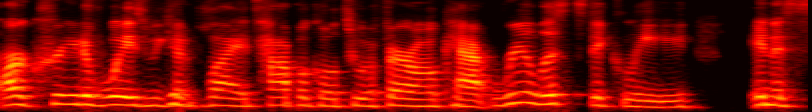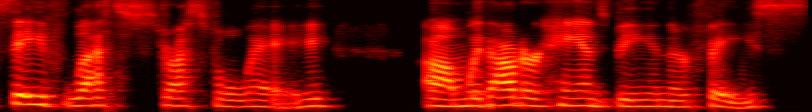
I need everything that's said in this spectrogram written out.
are creative ways we can apply a topical to a feral cat realistically in a safe, less stressful way um, without our hands being in their face.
